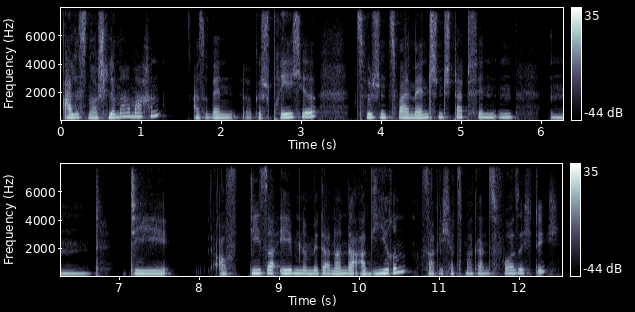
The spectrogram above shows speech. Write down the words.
alles nur schlimmer machen. Also wenn äh, Gespräche zwischen zwei Menschen stattfinden, mh, mm, die auf dieser Ebene miteinander agieren, sage ich jetzt mal ganz vorsichtig,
